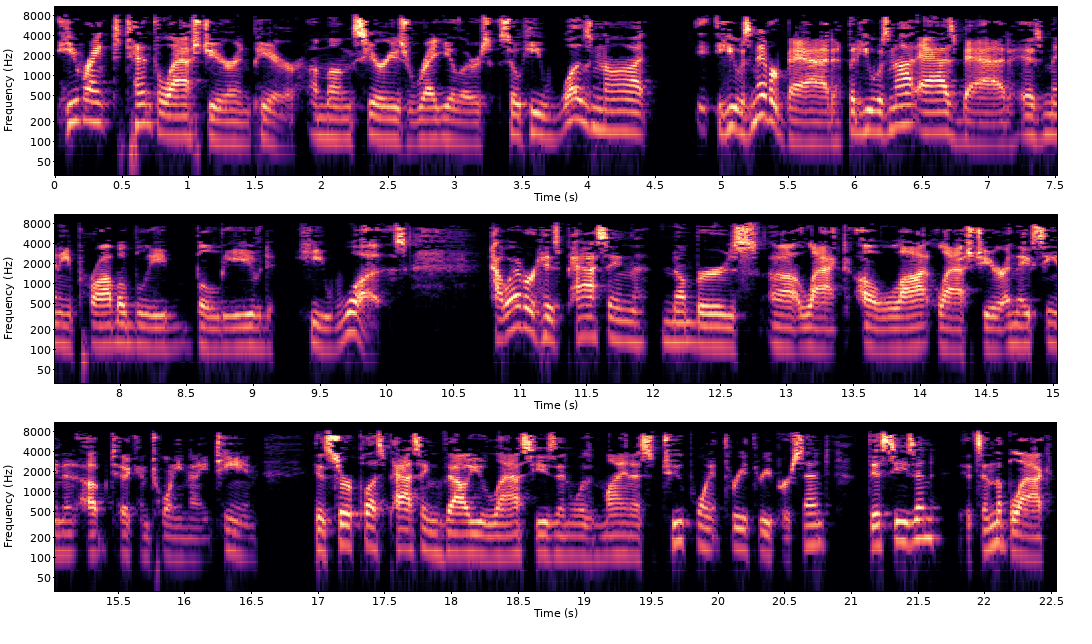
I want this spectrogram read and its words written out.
He ranked 10th last year in Peer among series regulars, so he was not he was never bad, but he was not as bad as many probably believed he was. However, his passing numbers uh, lacked a lot last year, and they've seen an uptick in 2019. His surplus passing value last season was minus 2.33%. This season, it's in the black,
